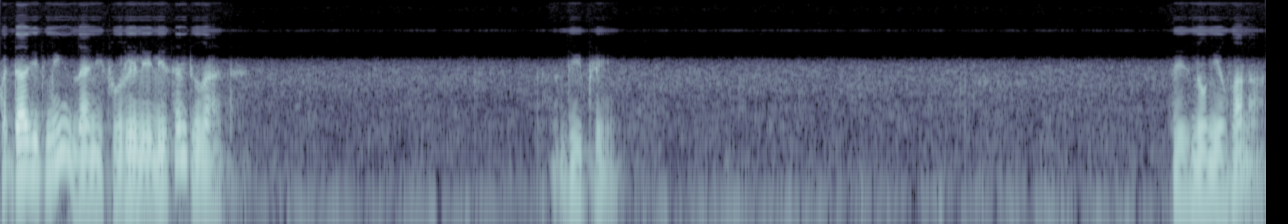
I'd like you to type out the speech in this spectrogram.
what does it mean then if you really listen to that deeply? There is no nirvana,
